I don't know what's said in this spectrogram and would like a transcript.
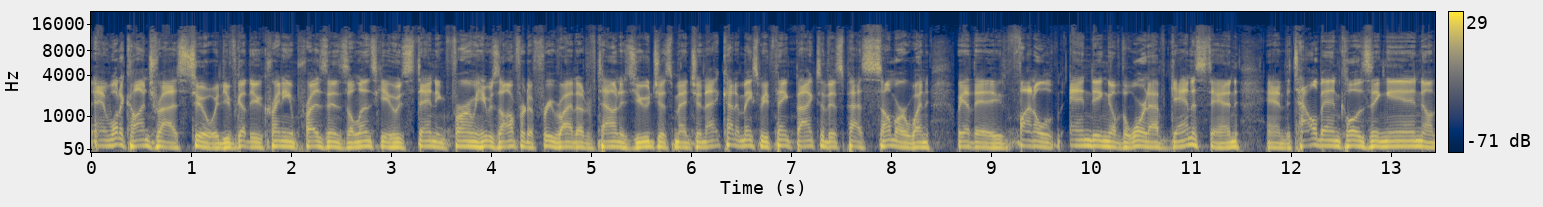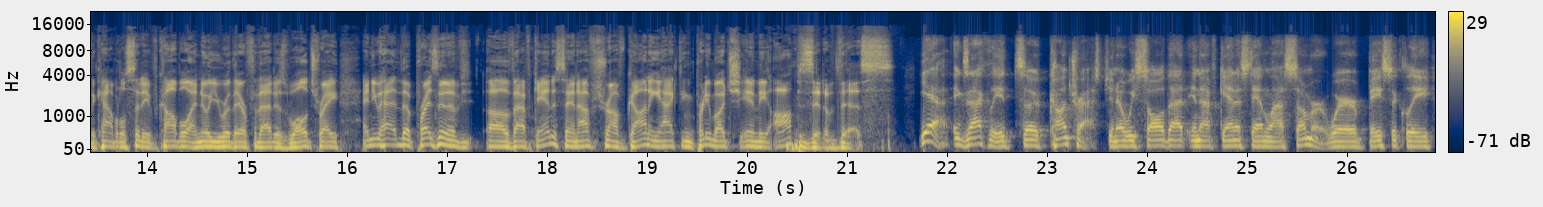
And what a contrast, too. You've got the Ukrainian President Zelensky who's standing firm. He was offered a free ride out of town, as you just mentioned. That kind of makes me think back to this past summer when we had the final ending of the war in Afghanistan and the Taliban closing in on the capital city of Kabul. I know you were there for that as well, Trey. And you had the president of, of Afghanistan, Ashraf Ghani, acting pretty much in the opposite of this. Yeah, exactly. It's a contrast. You know, we saw that in Afghanistan last summer, where basically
